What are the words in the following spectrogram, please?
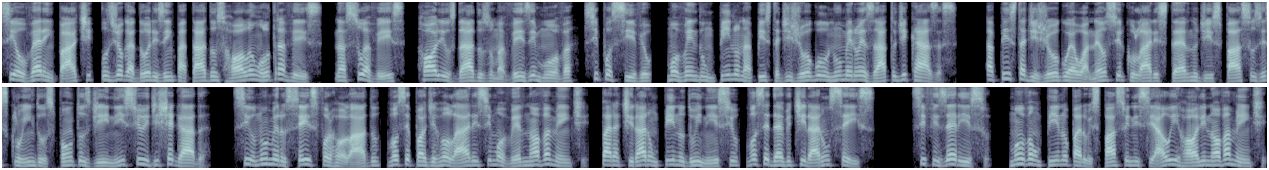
Se houver empate, os jogadores empatados rolam outra vez. Na sua vez, role os dados uma vez e mova, se possível, movendo um pino na pista de jogo o número exato de casas. A pista de jogo é o anel circular externo de espaços excluindo os pontos de início e de chegada. Se o número 6 for rolado, você pode rolar e se mover novamente. Para tirar um pino do início, você deve tirar um 6. Se fizer isso, mova um pino para o espaço inicial e role novamente.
